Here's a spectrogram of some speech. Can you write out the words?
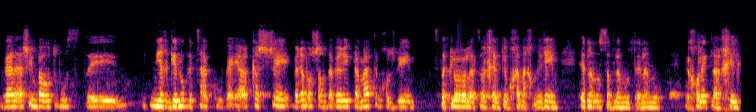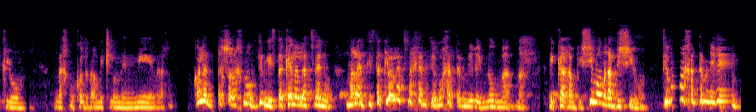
ואנשים באוטובוס אה, נרגנו וצעקו, והיה קשה, ורב אושר מדבר איתם, מה אתם חושבים? תסתכלו על עצמכם, תראו איך אנחנו נראים, אין לנו סבלנות, אין לנו יכולת להכיל כלום. אנחנו כל דבר מתלוננים, אנחנו... כל הדרך שאנחנו עובדים, להסתכל על עצמנו. אמר להם, תסתכלו על עצמכם, תראו איך אתם נראים, נו מה, מה. בעיקר רבי שמעון, רבי שמעון. תראו איך אתם נראים.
